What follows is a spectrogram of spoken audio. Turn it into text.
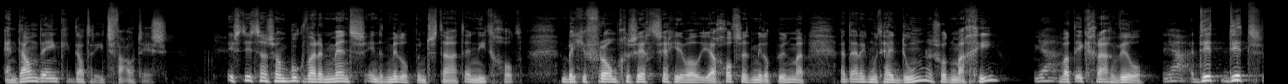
En dan denk ik dat er iets fout is. Is dit dan zo'n boek waar een mens in het middelpunt staat en niet God? Een beetje vroom gezegd zeg je wel, ja, God is het middelpunt, maar uiteindelijk moet hij doen, een soort magie, ja. wat ik graag wil. Ja, dit, dit,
